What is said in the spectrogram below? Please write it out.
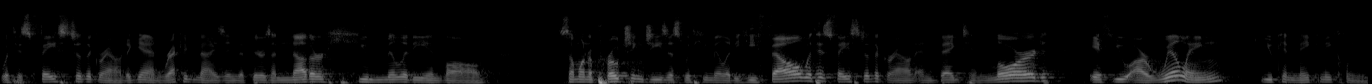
with his face to the ground, again, recognizing that there's another humility involved. Someone approaching Jesus with humility. He fell with his face to the ground and begged him, Lord, if you are willing, you can make me clean.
